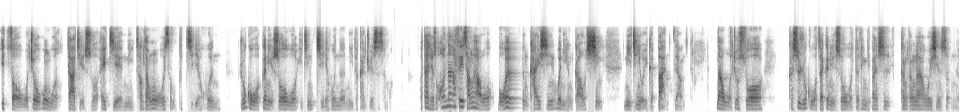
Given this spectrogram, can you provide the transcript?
一走，我就问我大姐说：“哎，姐，你常常问我为什么不结婚？如果我跟你说我已经结婚了，你的感觉是什么？”我大姐说：“哦，那非常好，我我会很开心，为你很高兴，你已经有一个伴这样子。”那我就说：“可是如果我再跟你说我的另一半是刚刚那位先生呢？”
